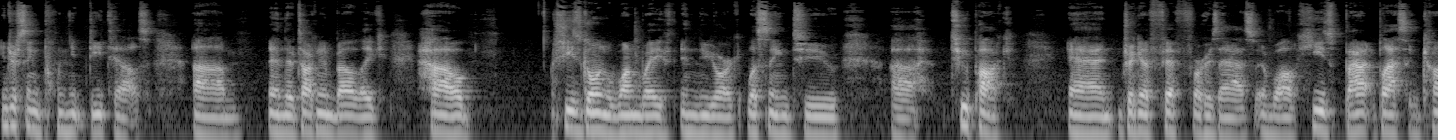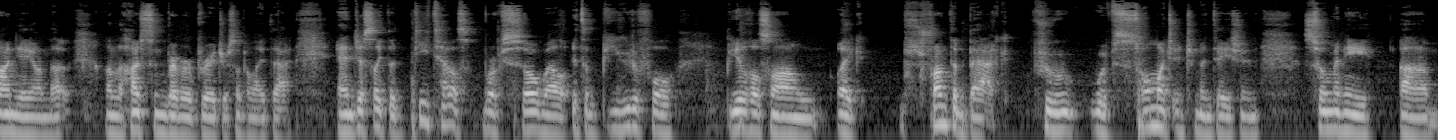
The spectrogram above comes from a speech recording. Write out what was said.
interesting poignant details um, and they're talking about like how she's going one way in New York, listening to uh, Tupac and drinking a fifth for his ass, and while he's blasting Kanye on the on the Hudson River Bridge or something like that, and just like the details work so well. It's a beautiful, beautiful song, like front to back, through with so much instrumentation, so many, um,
